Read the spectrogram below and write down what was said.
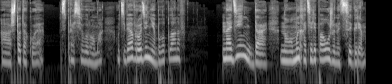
«А что такое?» — спросил Рома. «У тебя вроде не было планов». «На день, да, но мы хотели поужинать с Игорем.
